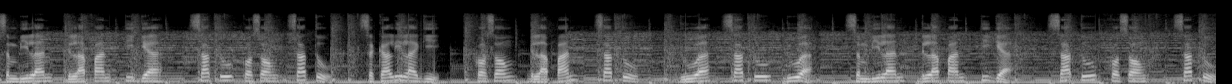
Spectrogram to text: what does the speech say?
983 101. Sekali lagi, 081 212 983 101.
